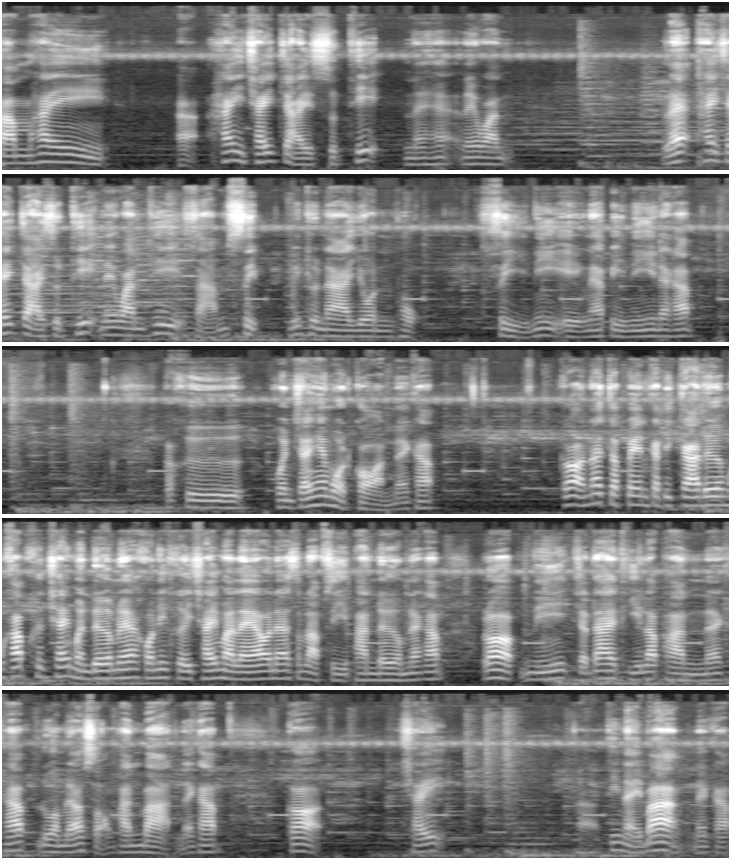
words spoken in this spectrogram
ทำให้อะให้ใช้จ่ายสุทธินะฮะในวันและให้ใช้จ่ายสุทธิในวันที่ 30 มิถุนายน 64 นี่เองนะปีนี้นะครับ ก็คือควรใช้ให้หมดก่อนนะครับ ก็น่าจะเป็นกติกาเดิมครับคือใช้เหมือนเดิมนะคนที่เคยใช้มาแล้วนะสำหรับ 4,000 เดิมนะครับ รอบนี้จะได้ทีละพันนะครับ รวมแล้ว 2,000 บาทนะครับ ก็ใช้อ่าที่ไหนบ้างนะครับ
